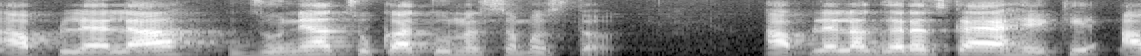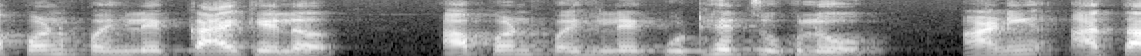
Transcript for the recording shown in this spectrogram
आपल्याला जुन्या चुकातूनच समजतं. आपल्याला गरज काय आहे की आपण पहिले काय केलं आपण पहिले कुठे चुकलो आणि आता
